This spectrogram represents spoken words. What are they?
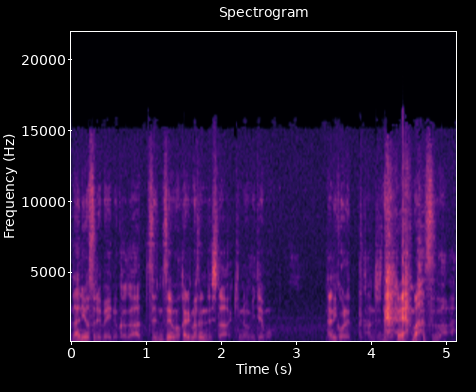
何をすればいいのかが全然分かりませんでした。昨日見ても。何これって感じで。まずは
